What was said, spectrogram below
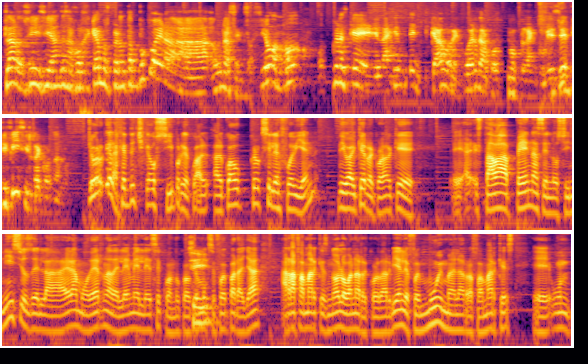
Claro, sí, sí, antes a Jorge Campos, pero tampoco era una sensación, ¿no? ¿O tú crees que la gente en Chicago recuerda a Cuauhtémoc Blanco? Es, difícil recordarlo. Yo creo que la gente en Chicago sí, porque al, al cual creo que sí le fue bien. Digo, hay que recordar que eh, estaba apenas en los inicios de la era moderna del MLS cuando Cuauhtémoc se fue para allá. A Rafa Márquez no lo van a recordar bien, le fue muy mal a Rafa Márquez, eh, un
